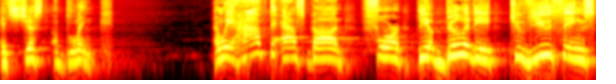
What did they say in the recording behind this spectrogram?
it's just a blink. And we have to ask God for the ability to view things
